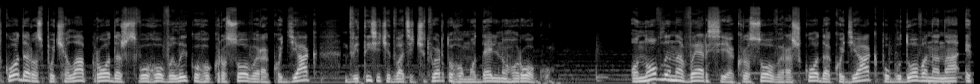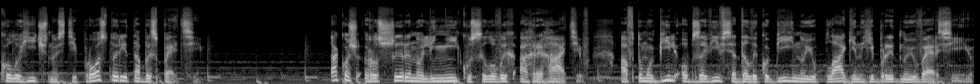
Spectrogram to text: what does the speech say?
Шкода розпочала продаж свого великого кросовера Кодяк 2024 модельного року. Оновлена версія кросовера Шкода Кодяк побудована на екологічності, просторі та безпеці. Також розширено лінійку силових агрегатів. Автомобіль обзавівся далекобійною плагін-гібридною версією.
